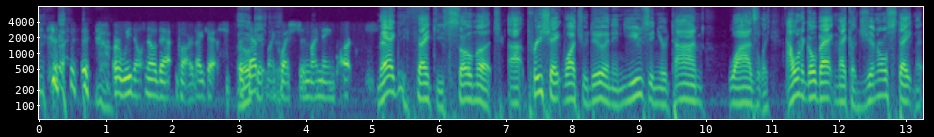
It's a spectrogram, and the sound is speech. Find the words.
or we don't know that part, I guess. But Okay. that's my question, my main part. Maggie, thank you so much. I appreciate what you're doing and using your time wisely. I want to go back and make a general statement.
